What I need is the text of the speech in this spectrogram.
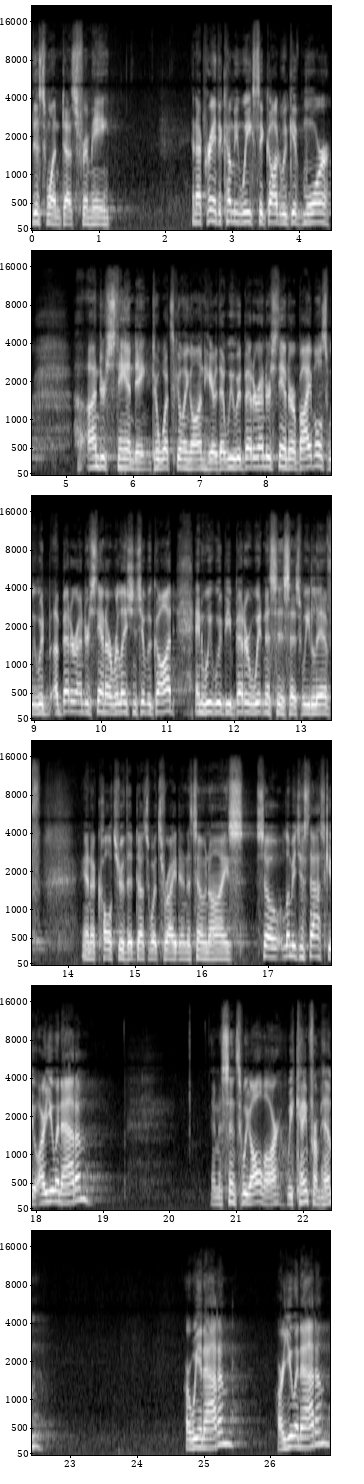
This one does for me. And I pray in the coming weeks that God would give more understanding to what's going on here, that we would better understand our Bibles, we would uh, better understand our relationship with God, and we would be better witnesses as we live in a culture that does what's right in its own eyes. So let me just ask you are you an Adam? In a sense, we all are. We came from him. Are we an Adam? Are you an Adam?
